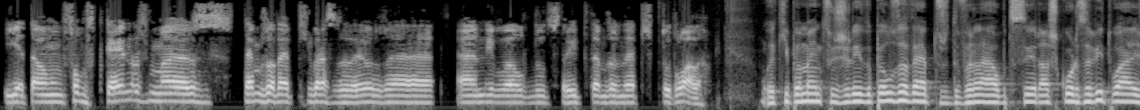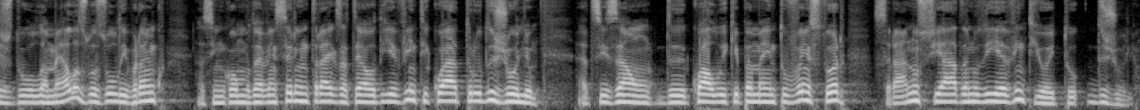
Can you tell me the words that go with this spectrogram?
e então somos pequenos, mas temos adeptos, graças a Deus, a, a nível do distrito, temos adeptos por todo lado. O equipamento sugerido pelos adeptos deverá obedecer às cores habituais do Lamelas, o azul e branco, assim como devem ser entregues até ao dia 24 de julho. A decisão de qual o equipamento vencedor será anunciada no dia 28 de julho.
